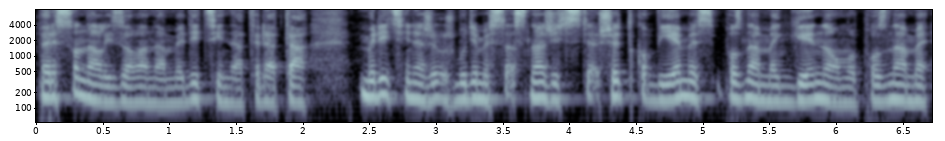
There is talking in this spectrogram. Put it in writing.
personalizovaná medicína, teda tá medicína, že už budeme sa snažiť všetko, vieme, poznáme genóm, poznáme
